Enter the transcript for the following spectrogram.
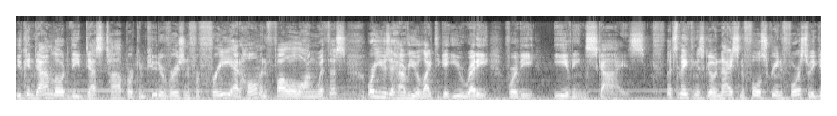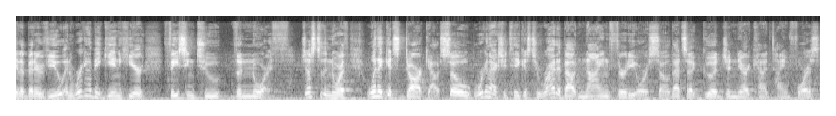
You can download the desktop or computer version for free at home and follow along with us, or use it however you like to get you ready for the evening skies. Let's make things go nice and full screen for us so we get a better view, and we're going to begin here facing to the north just to the north when it gets dark out. So we're going to actually take us to right about 9:30 or so. That's a good generic kind of time for us.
